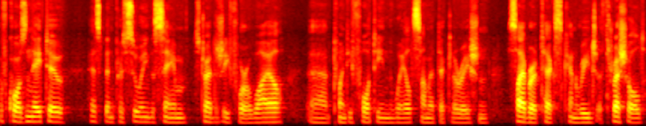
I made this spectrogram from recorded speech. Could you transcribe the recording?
of course, NATO has been pursuing the same strategy for a while. Uh, 2014, the Wales Summit Declaration cyber attacks can reach a threshold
